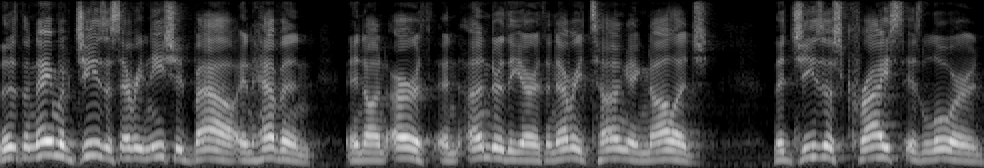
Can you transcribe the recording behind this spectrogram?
there's the name of Jesus, every knee should bow in heaven and on earth and under the earth, and every tongue acknowledge that Jesus Christ is Lord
